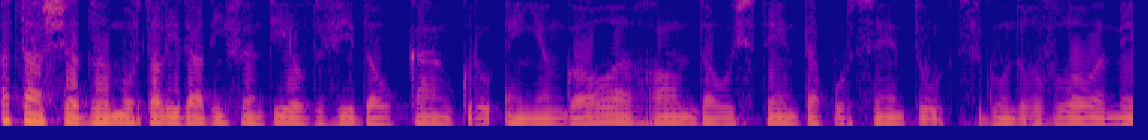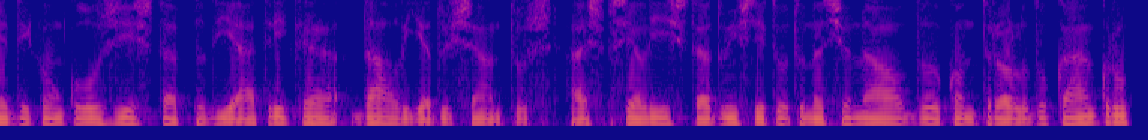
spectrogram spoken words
A taxa de mortalidade infantil devido ao cancro em Angola ronda os 70%, segundo revelou a médica oncologista pediátrica Dália dos Santos. A especialista do Instituto Nacional de Controlo do Cancro,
